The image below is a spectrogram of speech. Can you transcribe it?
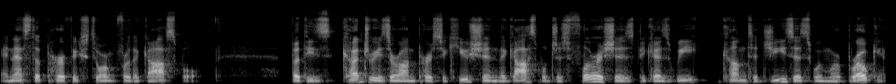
and that's the perfect storm for the gospel. But these countries are on persecution, the gospel just flourishes because we come to Jesus when we're broken.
